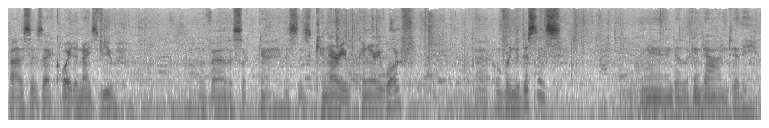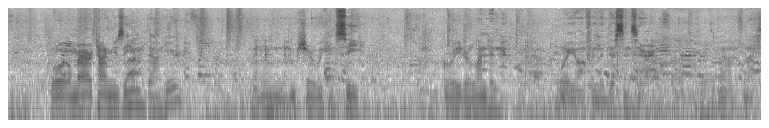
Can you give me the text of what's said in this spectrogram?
Wow, this is uh, quite a nice view uh, this look. Uh, this is Canary Canary Wharf uh, over in the distance, and uh, looking down to the Royal Maritime Museum down here, and I'm sure we can see Greater London way off in the distance here. Oh, nice.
